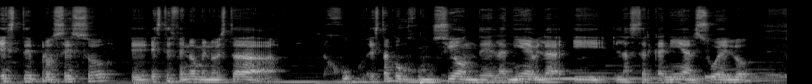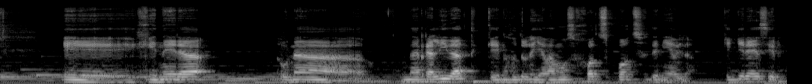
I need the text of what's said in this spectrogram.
este proceso, eh, este fenómeno, esta, esta conjunción de la niebla y la cercanía al suelo eh, genera una, una, realidad que nosotros le llamamos hotspots de niebla. ¿Qué quiere decir?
